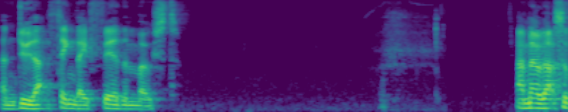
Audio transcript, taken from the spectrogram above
and do that thing they fear the most I know that's a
